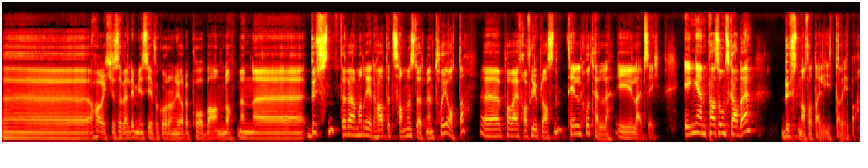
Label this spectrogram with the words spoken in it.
Uh, har ikke så veldig mye å si for hvordan de gjør det på banen, da. Men uh, bussen til Real Madrid har hatt et sammenstøt med en Toyota uh, på vei fra flyplassen til hotellet i Leipzig. Ingen personskade. Bussen har fått ei lita ripe.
